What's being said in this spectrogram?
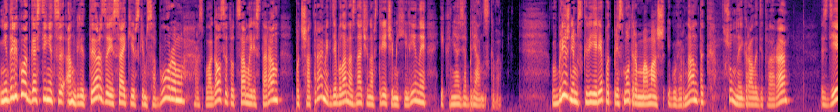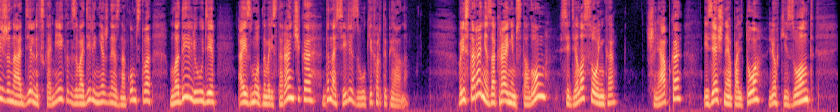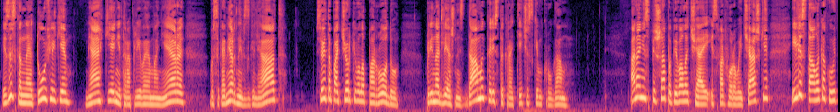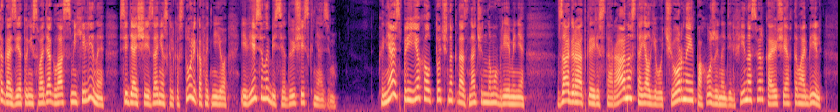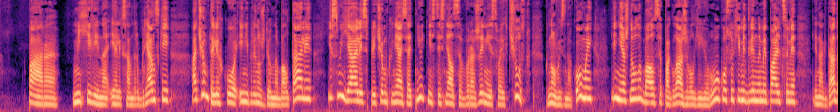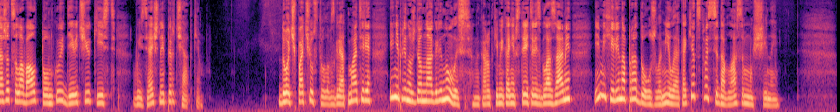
Недалеко от гостиницы «Англитер» за Исаакиевским собором располагался тот самый ресторан под шатрами, где была назначена встреча Михелины и князя Брянского. В ближнем сквере под присмотром мамаш и гувернанток шумно играла детвора. Здесь же на отдельных скамейках заводили нежное знакомство молодые люди, а из модного ресторанчика доносились звуки фортепиано. В ресторане за крайним столом сидела Сонька — Шляпка, изящное пальто, легкий зонт, изысканные туфельки, мягкие, неторопливые манеры, высокомерный взгляд. Все это подчеркивало породу, принадлежность дамы к аристократическим кругам. Она не спеша попивала чай из фарфоровой чашки и листала какую-то газету, не сводя глаз с Михелины, сидящей за несколько столиков от нее и весело беседующей с князем. Князь приехал точно к назначенному времени. За оградкой ресторана стоял его черный, похожий на дельфина, сверкающий автомобиль. Пара Михелина и Александр Брянский о чем-то легко и непринужденно болтали и смеялись, причем князь отнюдь не стеснялся в выражении своих чувств к новой знакомой и нежно улыбался, поглаживал ее руку сухими длинными пальцами, иногда даже целовал тонкую девичью кисть — в изящной перчатке. Дочь почувствовала взгляд матери и непринужденно оглянулась. На короткий миг они встретились глазами, и Михелина продолжила милое кокетство с седовласым мужчиной.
